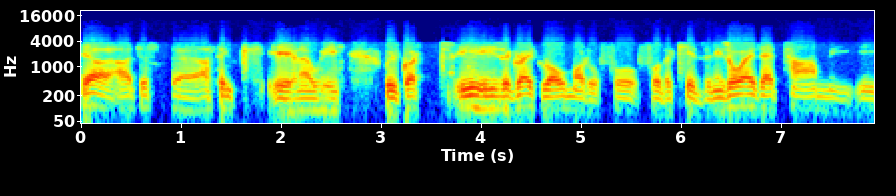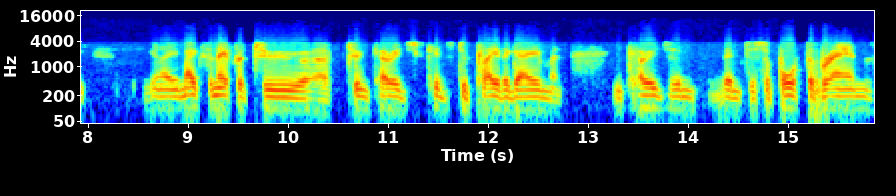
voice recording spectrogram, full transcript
yeah, I just uh, I think you know we we've got he, he's a great role model for for the kids, and he's always had time. He, he you know he makes an effort to uh, to encourage kids to play the game and encourage them them to support the brands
